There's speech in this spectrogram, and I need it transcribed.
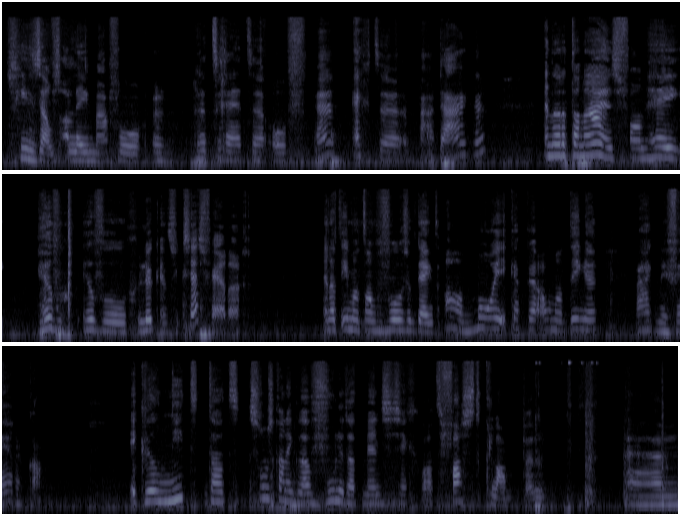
Misschien zelfs alleen maar voor een retraite of hè, echt uh, een paar dagen. En dat het daarna is van, hey, heel veel, heel veel geluk en succes verder. En dat iemand dan vervolgens ook denkt, oh mooi, ik heb weer allemaal dingen waar ik mee verder kan. Ik wil niet dat, soms kan ik wel voelen dat mensen zich wat vastklampen. Ehm,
